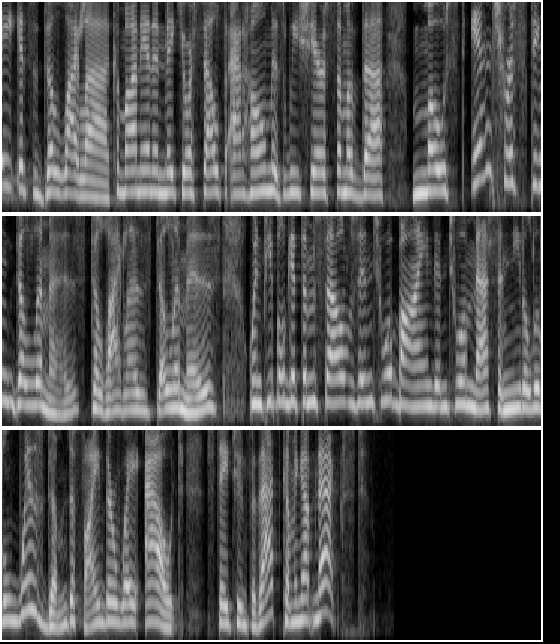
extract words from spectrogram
Hey, it's Delilah. Come on in and make yourself at home as we share some of the most interesting dilemmas, Delilah's dilemmas, when people get themselves into a bind, into a mess, and need a little wisdom to find their way out. Stay tuned for that coming up next.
